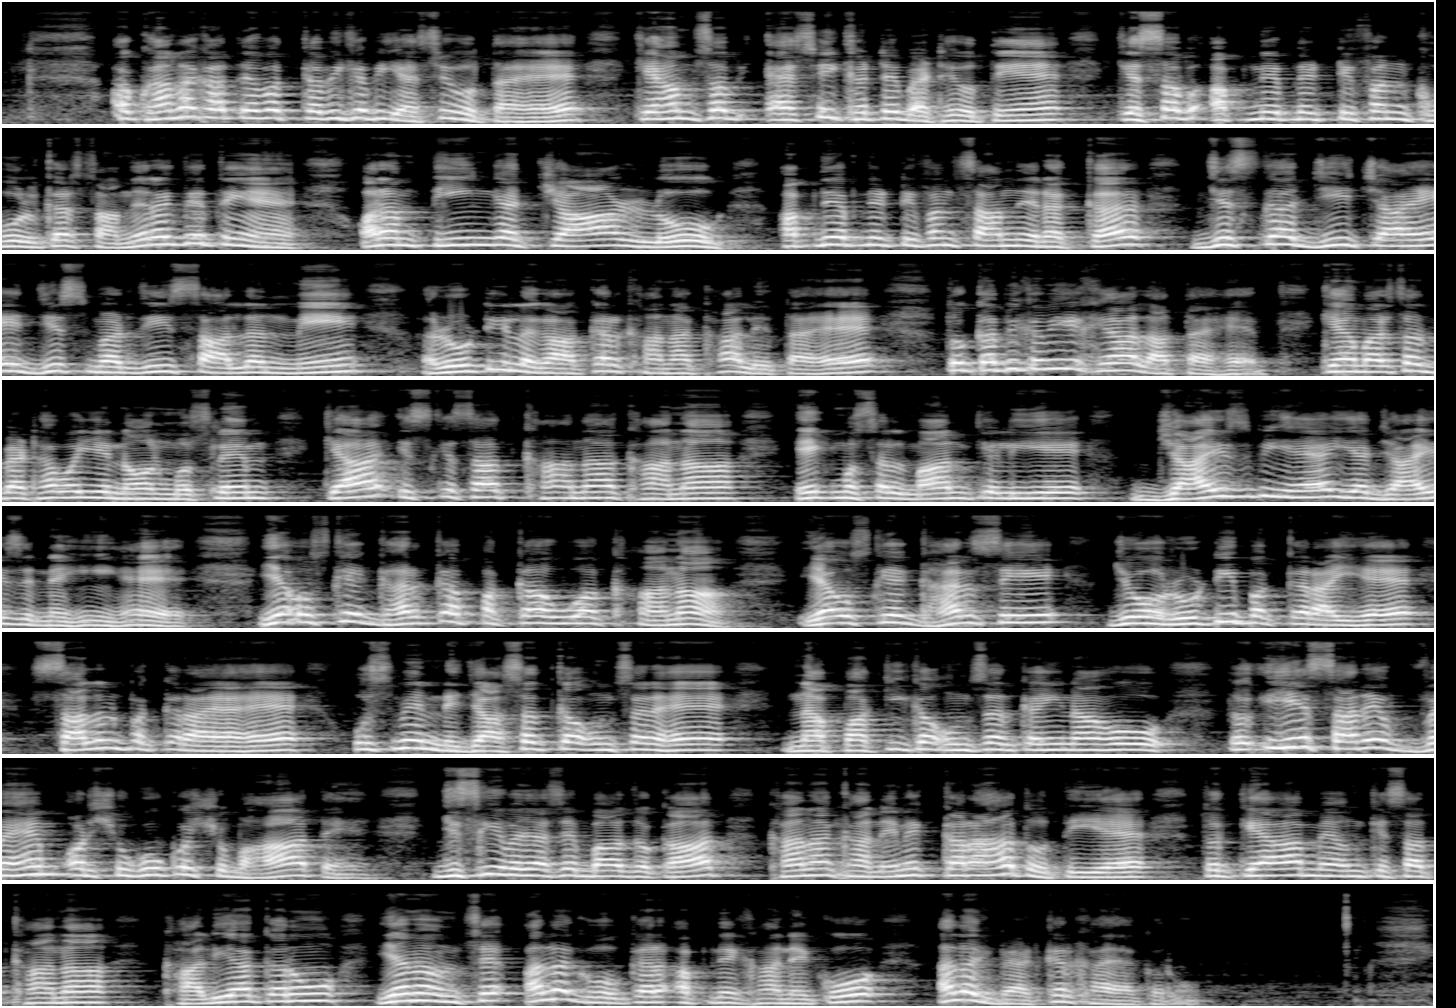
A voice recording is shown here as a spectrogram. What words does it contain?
अब खाना खाते वक्त कभी कभी ऐसे होता है कि हम सब ऐसे ही इकट्ठे बैठे होते हैं कि सब अपने अपने टिफ़न खोल कर सामने रख देते हैं। और हम तीन या चार लोग अपने अपने टिफ़न सामने रख कर जिसका जी चाहे, जिस मर्ज़ी सालन में रोटी लगाकर खाना खा लेता है तो कभी कभी ये ख्याल आता है कि हमारे साथ बैठा हुआ ये नॉन मुस्लिम क्या इसके साथ खाना खाना एक मुसलमान के लिए जायज़ भी है या जायज़ नहीं है? या उसके घर का पक्का हुआ खाना या उसके घर से जो रोटी पककर आई है, सालन पककर आया है, उसमें निजासत का उनसर है, नापाकी का उनसर कहीं ना हो तो ये सारे वहम और शुगो को शुभात हैं, जिसकी वजह से बाज़ात खाना खाने में कराहत होती है। तो क्या मैं उनके साथ खाना खा लिया करूँ या मैं उनसे अलग होकर अपने खाने को अलग बैठकर खाया करूँ?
